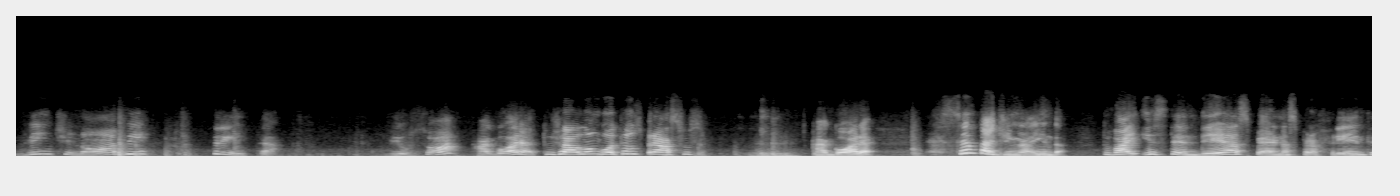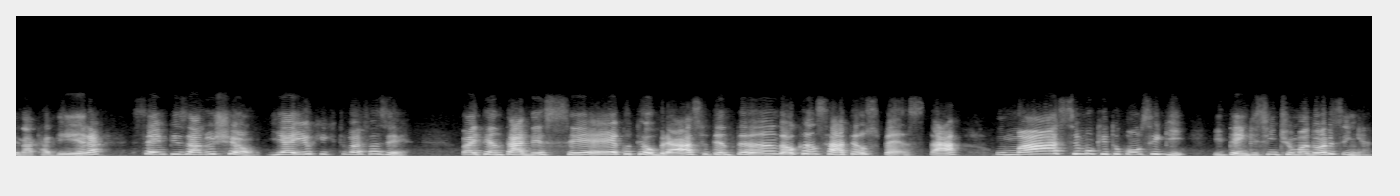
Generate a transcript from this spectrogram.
29, 30. Viu só? Agora tu já alongou teus braços. Agora sentadinho ainda, tu vai estender as pernas para frente na cadeira, sem pisar no chão. E aí o que, que tu vai fazer? Vai tentar descer com o teu braço, tentando alcançar teus pés, tá? O máximo que tu conseguir. E tem que sentir uma dorzinha.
